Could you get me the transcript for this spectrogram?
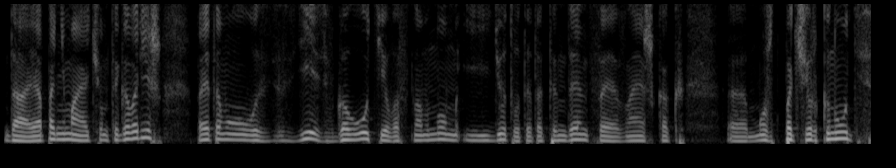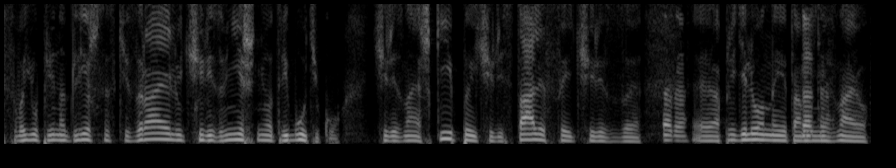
Да, я понимаю, о чем ты говоришь, поэтому здесь в Галуте в основном и идет вот эта тенденция, знаешь, как э, может подчеркнуть свою принадлежность к Израилю через внешнюю атрибутику, через, знаешь, кипы, через талисы, через э, э, определенные там, Да-да. я не знаю,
